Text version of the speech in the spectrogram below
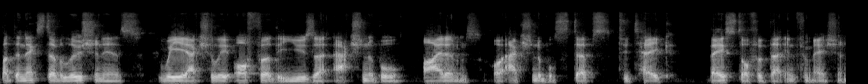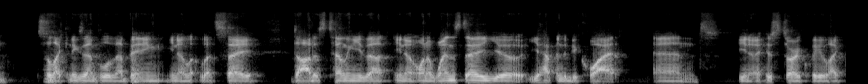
But the next evolution is we actually offer the user actionable items or actionable steps to take based off of that information. So, like an example of that being, you know, let, us say data is telling you that, you know, on a Wednesday you you happen to be quiet, and you know, historically, like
